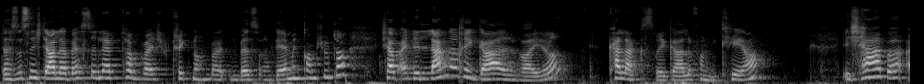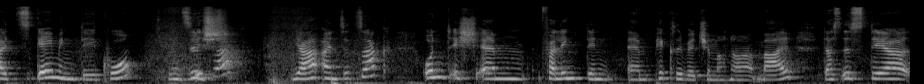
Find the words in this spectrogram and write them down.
Das ist nicht der allerbeste Laptop, weil ich krieg noch bald einen besseren Gaming-Computer. Ich habe eine lange Regalreihe, Kallax-Regale von Ikea. Ich habe als Gaming-Deko Ein Sitzsack? ja, ein Sitzsack. Und ich ähm, verlinke den ähm, Pixel-Bildschirm noch mal. Das ist der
